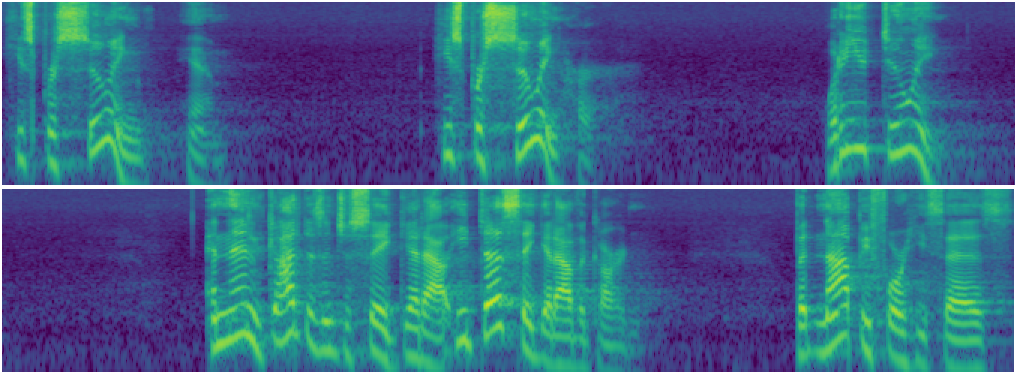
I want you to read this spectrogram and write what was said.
He's pursuing him. He's pursuing her. What are you doing? And then God doesn't just say, get out. He does say, get out of the garden, but not before he says,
